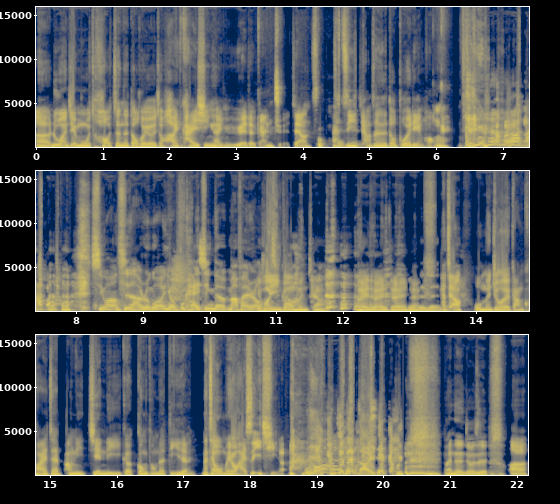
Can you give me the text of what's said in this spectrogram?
呃，录完节目后，真的都会有一种很开心、很愉悦的感觉。这样子，自己讲真的都不会脸红哎。希望是啊，如果有不开心的，麻烦让我欢迎跟我们讲。对对对 对，那这样我们就会赶快再帮你建立一个共同的敌人。那这样我们又还是一起了，我们就在找一个共，反正就是呃，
